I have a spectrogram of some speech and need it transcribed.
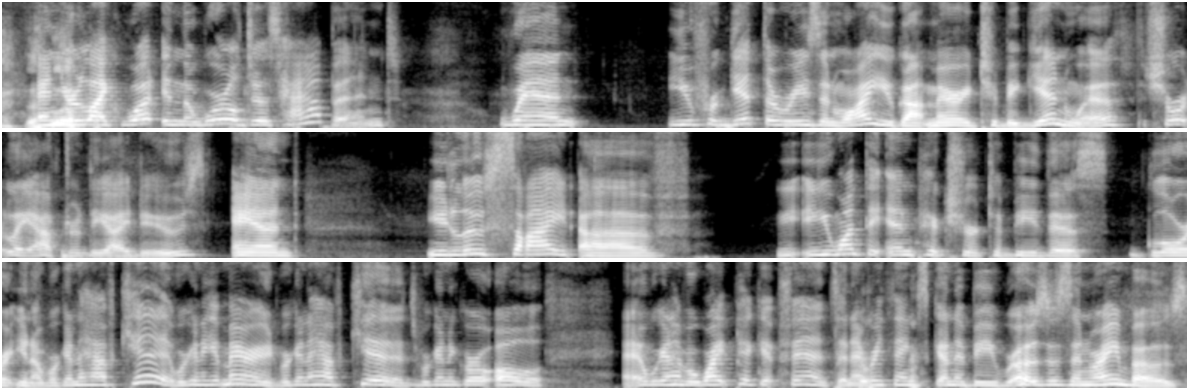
and you're like, what in the world just happened? When you forget the reason why you got married to begin with shortly after the I do's, and you lose sight of you want the end picture to be this glory you know we're going to have kids we're going to get married we're going to have kids we're going to grow old and we're going to have a white picket fence and everything's going to be roses and rainbows.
